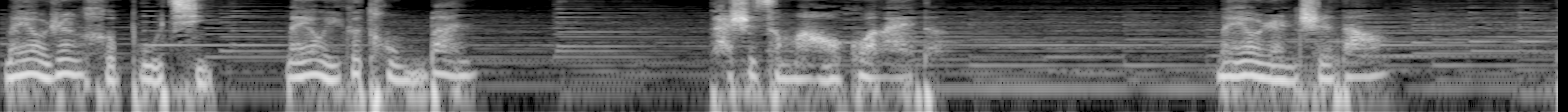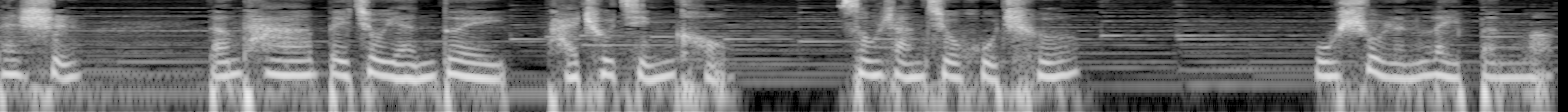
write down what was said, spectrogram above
没有任何补给，没有一个同伴，他是怎么熬过来的？没有人知道，但是，当他被救援队抬出井口，送上救护车，无数人泪奔了。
